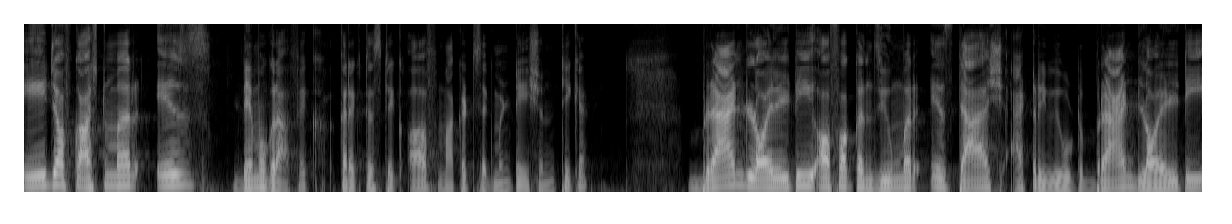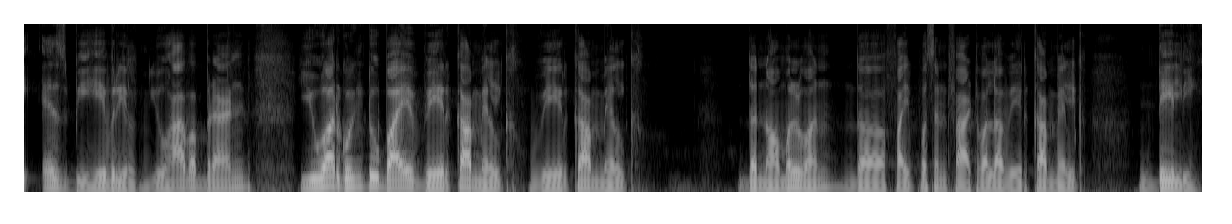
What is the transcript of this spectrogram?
Age of customer is demographic characteristic of market segmentation. okay brand loyalty of a consumer is dash attribute. Brand loyalty is behavioral. You have a brand you are going to buy Verka milk Verka milk the normal one the 5% fat wala Verka milk daily.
